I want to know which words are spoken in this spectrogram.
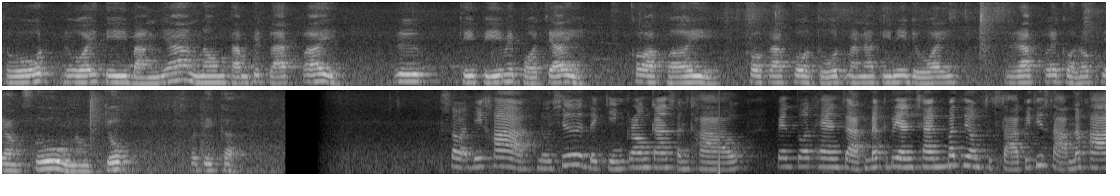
โทษด้วยที่บางย่างน้องทำผิดพลาดไป หรือที่ผีไม่พอใจ ก็อภัยขอกราบขอโทษมาณที่นี้ด้วย รักและเคารพอย่างสูงน้องจุ๊บสวัสดีค่ะ สวัสดีค่ะ หนูชื่อเด็กหญิงกรองการสันขาว เป็นตัวแทนจากนักเรียนชั้นมัธยมศึกษาปีที่ 3 นะคะ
